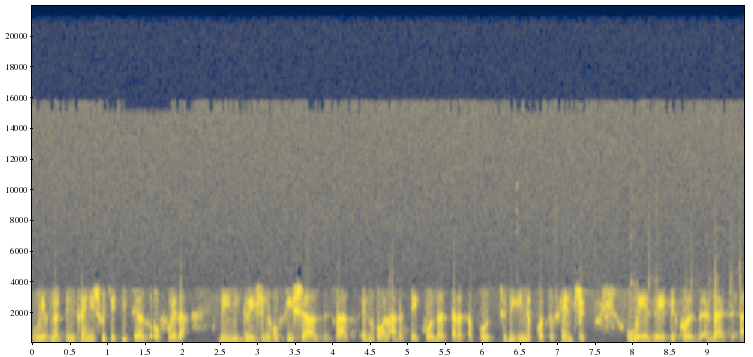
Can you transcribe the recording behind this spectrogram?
we have not been finished with the details of whether the immigration officials, SARS, and all other stakeholders that are supposed to be in a port of entry were there because that uh,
